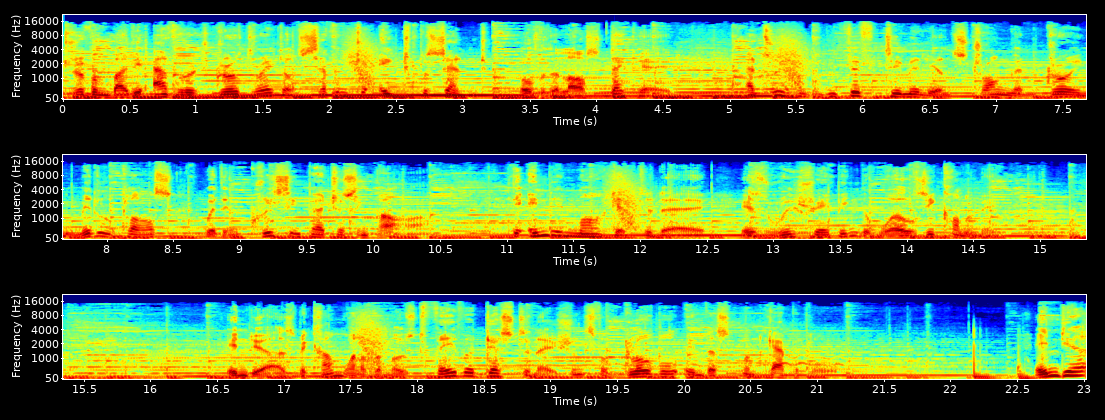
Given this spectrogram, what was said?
driven by the average growth rate of 7 to 8% over the last decade, and 350 million strong and growing middle class with increasing purchasing power. The Indian market today is reshaping the world's economy. India has become one of the most favored destinations for global investment capital. India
